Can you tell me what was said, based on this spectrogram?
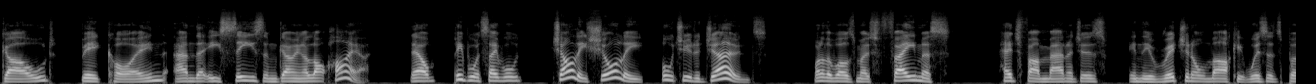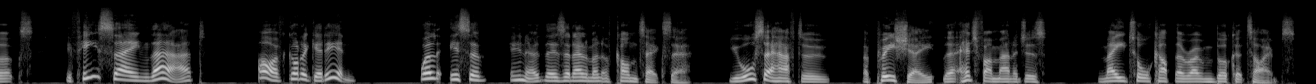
Gold, Bitcoin, and that he sees them going a lot higher. Now, people would say, well, Charlie, surely Paul Tudor Jones, one of the world's most famous hedge fund managers, in the original Market Wizards books, if he's saying that, oh, I've got to get in. Well, it's a, you know, there's an element of context there. You also have to appreciate that hedge fund managers may talk up their own book at times.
